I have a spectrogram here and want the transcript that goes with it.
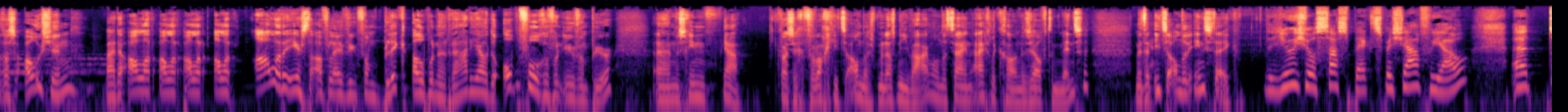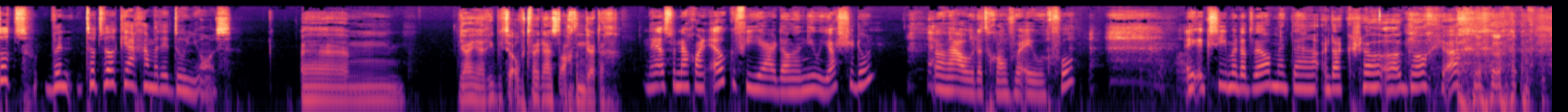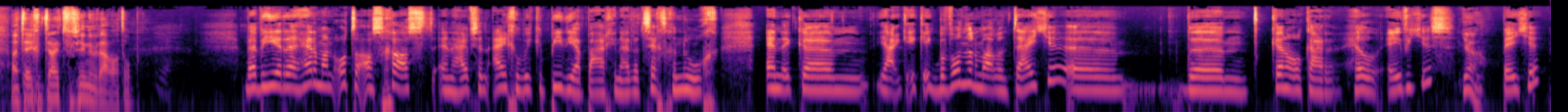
Dat was Ocean. Bij de aller, aller, aller, aller, allereerste aflevering van Blik Openen Radio. De opvolger van Uur van Puur. Eh, misschien, ja, ik wou zeggen verwacht je iets anders. Maar dat is niet waar. Want het zijn eigenlijk gewoon dezelfde mensen. Met een iets andere insteek. The usual suspect, speciaal voor jou. Eh, tot, tot welk jaar gaan we dit doen, jongens? Ehm, ja, jij riep iets over 2038. Nee, als we nou gewoon elke vier jaar dan een nieuw jasje doen, dan houden we dat gewoon voor eeuwig vol. Ik, ik zie me dat wel met eh, dat ik zo ook nog, ja. Nou, tegen de tijd verzinnen we daar wat op. We hebben hier eh, Herman Otte als gast. En hij heeft zijn eigen Wikipedia-pagina. Dat zegt genoeg. En ik, ehm, ja, ik, ik, ik bewonder hem al een tijdje. Eh, we kennen elkaar heel eventjes. Ja. Beetje.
